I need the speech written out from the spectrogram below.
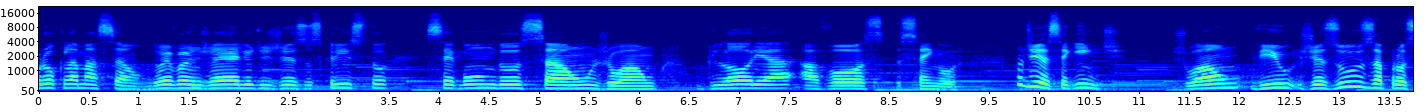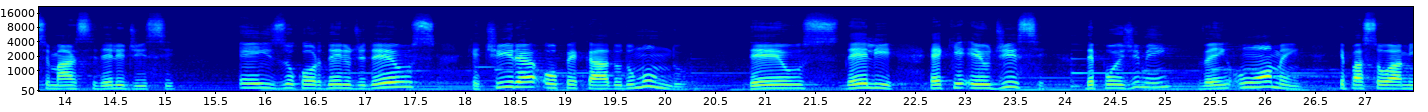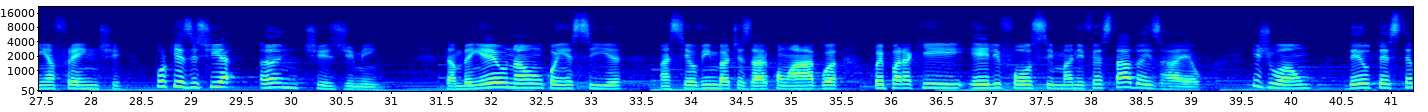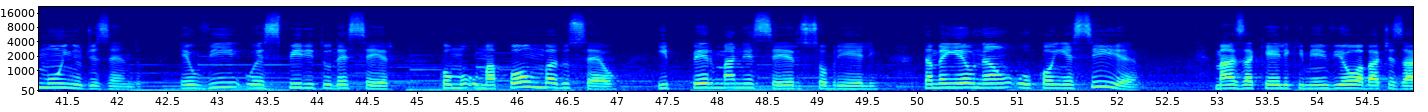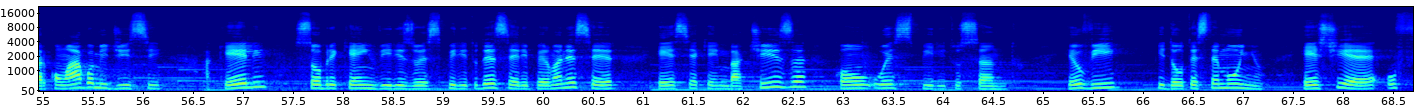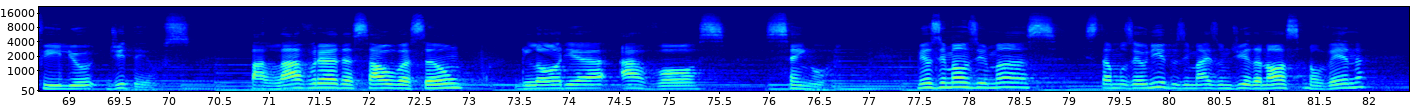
Proclamação do Evangelho de Jesus Cristo, segundo São João. Glória a vós, Senhor. No dia seguinte, João viu Jesus aproximar-se dele e disse: Eis o Cordeiro de Deus que tira o pecado do mundo. Deus, dele é que eu disse: Depois de mim, vem um homem que passou à minha frente, porque existia antes de mim. Também eu não o conhecia, mas se eu vim batizar com água, foi para que ele fosse manifestado a Israel. E João deu testemunho, dizendo: Eu vi o Espírito descer como uma pomba do céu e permanecer sobre ele. Também eu não o conhecia mas aquele que me enviou a batizar com água me disse: Aquele sobre quem vires o Espírito descer e permanecer, esse é quem batiza com o Espírito Santo. Eu vi e dou testemunho, este é o Filho de Deus. Palavra da salvação, glória a vós, Senhor. Meus irmãos e irmãs, estamos reunidos em mais um dia da nossa novena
